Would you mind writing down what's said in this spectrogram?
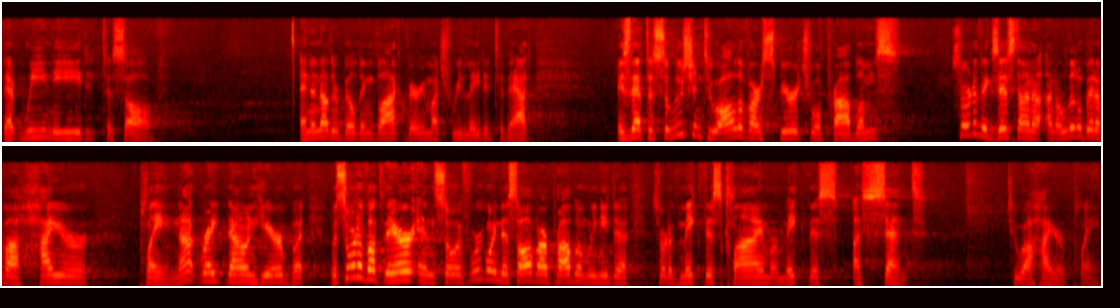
that we need to solve. And another building block, very much related to that, is that the solution to all of our spiritual problems sort of exists on a, on a little bit of a higher plane. Not right down here, but, but sort of up there. And so if we're going to solve our problem, we need to sort of make this climb or make this ascent to a higher plane.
